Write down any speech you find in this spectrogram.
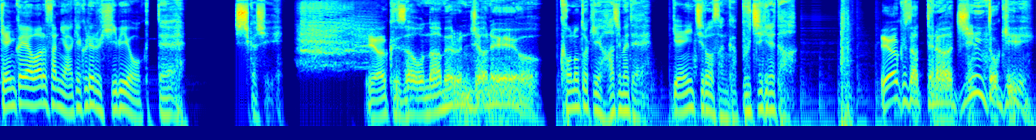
喧嘩や悪さに明け暮れる日々を送って。しかしヤクザをなめるんじゃねえよ。この時初めて源一郎さんがブチギレた。ヤクザってのは人時。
